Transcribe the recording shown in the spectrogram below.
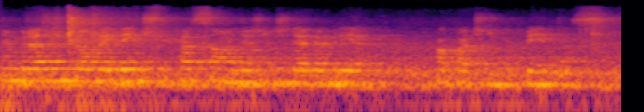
Lembrando então da identificação onde a gente deve abrir pacote de pipetas.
